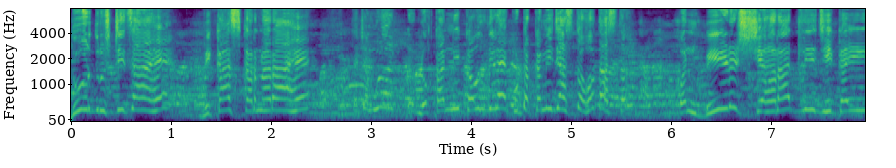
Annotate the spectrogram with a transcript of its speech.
दूरदृष्टीचा आहे विकास करणारा आहे. त्याच्यामुळं लोकांनी कौल दिलाय कुठं कमी जास्त होत असतं. पण बीड शहरातली जी काही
